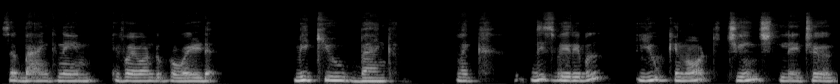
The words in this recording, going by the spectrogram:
it's a bank name if i want to provide bq bank like this variable you cannot change later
